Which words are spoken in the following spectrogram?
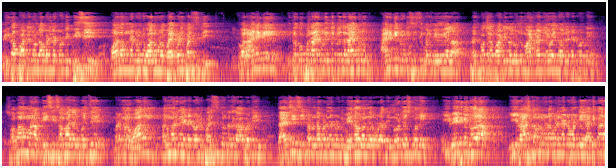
మిగతా పార్టీలు ఉండబడినటువంటి బీసీ వాదం ఉన్నటువంటి వాళ్ళు కూడా భయపడే పరిస్థితి. ఇవాళ ఆయనకి ఇంత గొప్ప నాయకుడు ఇంత పెద్ద నాయకుడు ఆయనకి నోటీస్ ఇస్తే మరి మేము ఇలా ప్రతిపక్ష పార్టీలలో ఉండి మాట్లాడితే ఏమైందో అనేటటువంటి స్వభావం మన బీసీ సమాజానికి వస్తే మరి మన వాదం కనుమరుగయ్యేటటువంటి పరిస్థితి ఉంటుంది కాబట్టి దయచేసి ఇక్కడ ఉండబడినటువంటి మేధావులందరూ కూడా దీన్ని నోట్ చేసుకొని ఈ వేదిక ద్వారా ఈ రాష్ట్రంలో ఉండబడినటువంటి అధికార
